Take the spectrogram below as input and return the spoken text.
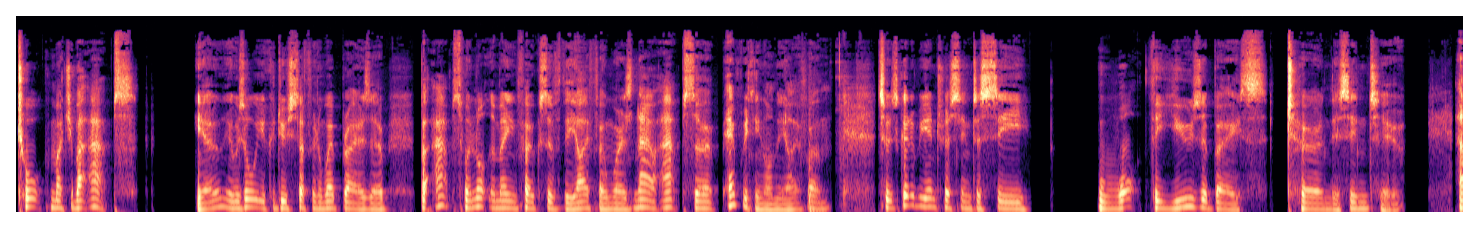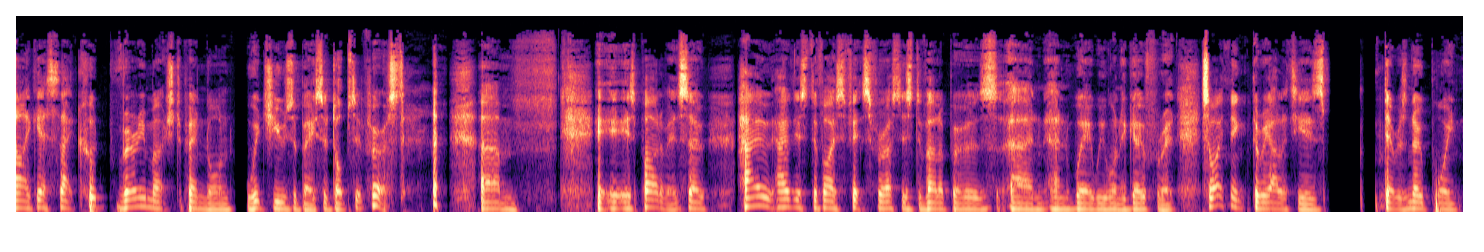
talk much about apps. You know, it was all you could do stuff in a web browser, but apps were not the main focus of the iPhone, whereas now apps are everything on the iPhone. So it's going to be interesting to see what the user base turn this into. And I guess that could very much depend on which user base adopts it first. um, it is part of it. So how how this device fits for us as developers and and where we want to go for it. So I think the reality is there is no point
